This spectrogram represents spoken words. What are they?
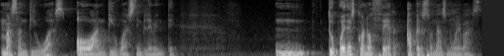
más antiguas o antiguas simplemente. Mm, tú puedes conocer a personas nuevas,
